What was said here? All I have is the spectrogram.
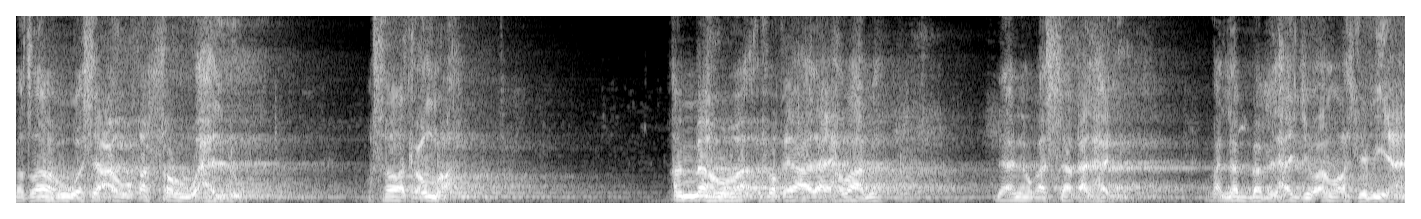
فطافوا وسعوا وقصروا وحلوا وصارت عمرة. أما هو فقع على إحرامه لأنه قد ساق الهدي وقد لبى بالحج والعمرة جميعا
